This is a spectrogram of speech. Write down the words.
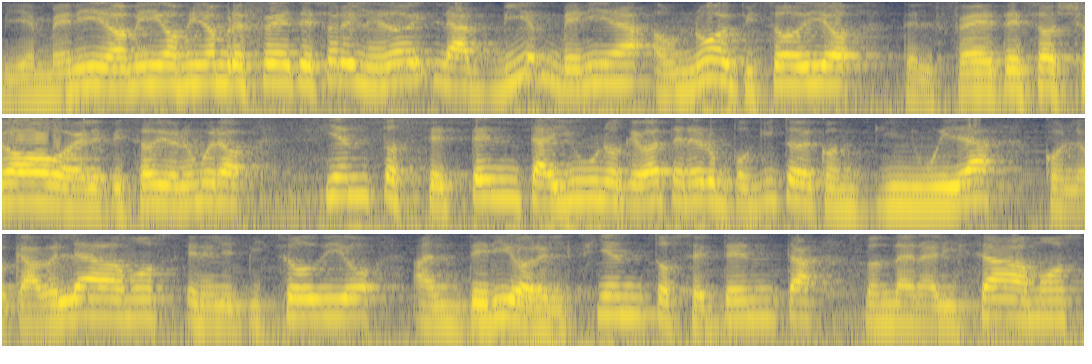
Bienvenido amigos, mi nombre es Fede Tesoro y les doy la bienvenida a un nuevo episodio del Fede Tesoro Show, el episodio número 171 que va a tener un poquito de continuidad con lo que hablábamos en el episodio anterior, el 170, donde analizábamos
